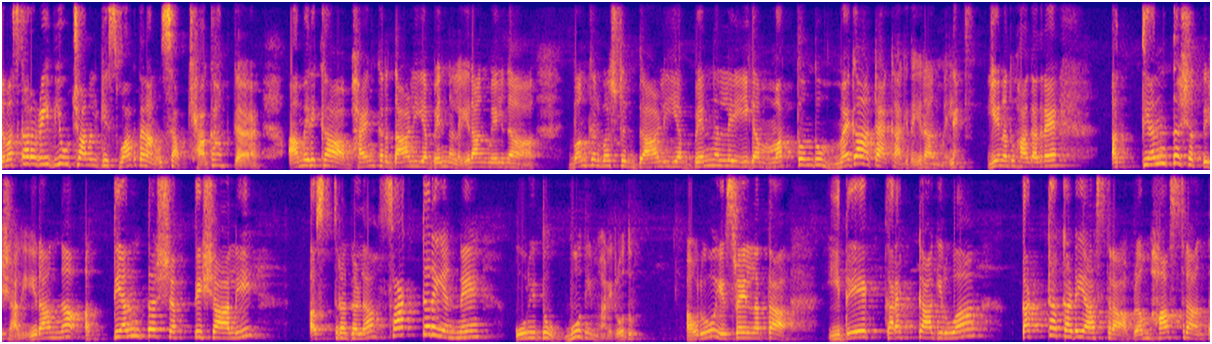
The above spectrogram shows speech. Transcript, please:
ನಮಸ್ಕಾರ ರಿವ್ಯೂ ಚಾನೆಲ್ಗೆ ಸ್ವಾಗತ. ನಾನು ಸೌಖ್ಯ ಗಾಂಕರ್ ಅಮೆರಿಕ ಭಯಂಕರ ದಾಳಿಯ ಬೆನ್ನಲ್ಲೇ, ಇರಾನ್ ಮೇಲಿನ ಬಂಕರ್ ಬಸ್ಟ್ ದಾಳಿಯ ಬೆನ್ನಲ್ಲೇ ಈಗ ಮತ್ತೊಂದು ಮೆಗಾ ಅಟ್ಯಾಕ್ ಆಗಿದೆ ಇರಾನ್ ಮೇಲೆ. ಏನದು ಹಾಗಾದ್ರೆ? ಅತ್ಯಂತ ಶಕ್ತಿಶಾಲಿ, ಇರಾನ್ನ ಅತ್ಯಂತ ಶಕ್ತಿಶಾಲಿ ಅಸ್ತ್ರಗಳ ಫ್ಯಾಕ್ಟರಿಯನ್ನೇ ಉರಿದು ಬೂದಿ ಮಾಡಿರೋದು. ಅವರು ಇಸ್ರೇಲ್ನತ್ತ ಇದೇ ಕರೆಕ್ಟ್ ಆಗಿರುವ ಕಟ್ಟ ಕಡೆಯ ಅಸ್ತ್ರ, ಬ್ರಹ್ಮಾಸ್ತ್ರ ಅಂತ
